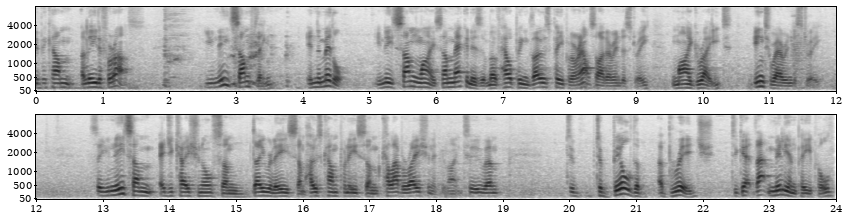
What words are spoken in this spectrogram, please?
to become a leader for us? You need something in the middle. You need some way, some mechanism of helping those people who are outside our industry migrate into our industry. So you need some educational, some day release, some host companies, some collaboration, if you like, to, um, to, to build a, a bridge to get that million people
